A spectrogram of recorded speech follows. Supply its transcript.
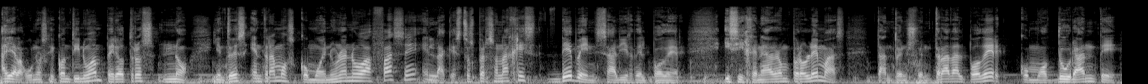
hay algunos que continúan, pero otros no. Y entonces entramos como en una nueva fase en la que estos personajes deben salir del poder. Y si generaron problemas tanto en su entrada al poder como durante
